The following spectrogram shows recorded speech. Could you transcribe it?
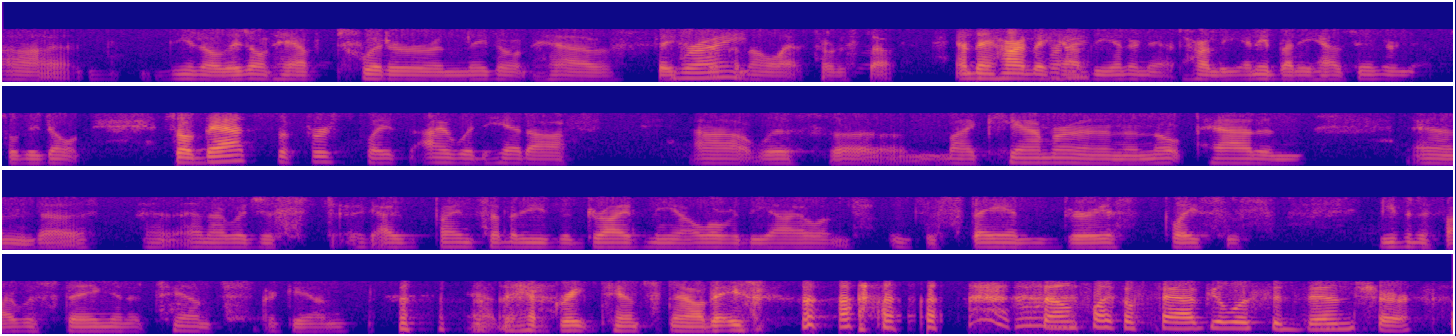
uh you know they don't have twitter and they don't have facebook Right. and all that sort of stuff and they hardly Right. have the internet hardly anybody has internet so they don't so that's the first place i would head off uh with uh, my camera and a notepad and and uh and, i would just i'd find somebody to drive me all over the island and to stay in various places even if i was staying in a tent again yeah, they have great tents nowadays Sounds like a fabulous adventure.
